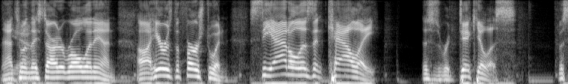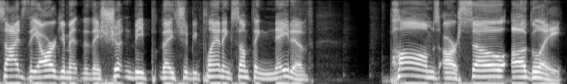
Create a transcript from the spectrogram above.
That's when they started rolling in. Uh, here is the first one Seattle isn't Cali. This is ridiculous. Besides the argument that they shouldn't be, they should be planting something native. Palms are so ugly.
